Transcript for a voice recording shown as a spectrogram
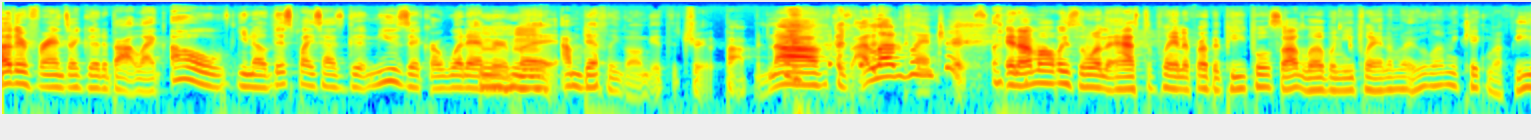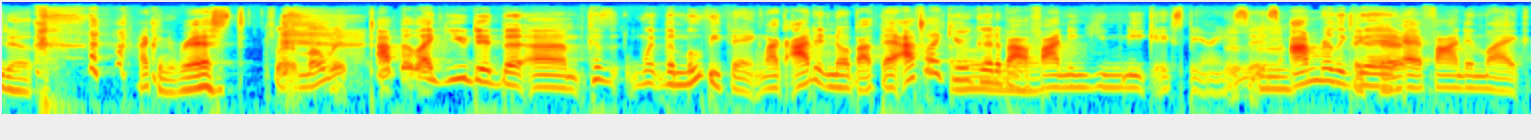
Other friends are good about like, oh, you know, this place has good music or whatever. Mm-hmm. But I'm definitely gonna get the trip popping off because I love to plan trips. And I'm always the one that has to plan it for other people. So I love when you plan. I'm like, ooh, let me kick my feet up. I can rest for a moment. I feel like you did the um because with the movie thing, like I didn't know about that. I feel like you're Oh, good about finding unique experiences. I'm really take good that. at finding like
